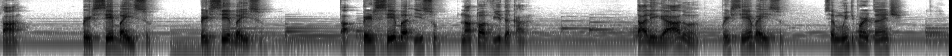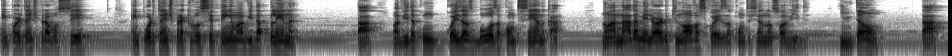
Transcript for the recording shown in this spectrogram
tá? Perceba isso, perceba isso, tá? Perceba isso na tua vida, cara. Tá ligado? Perceba isso. Isso é muito importante. É importante para você. É importante para que você tenha uma vida plena, tá? Uma vida com coisas boas acontecendo, cara. Não há nada melhor do que novas coisas acontecendo na sua vida. Então, tá?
